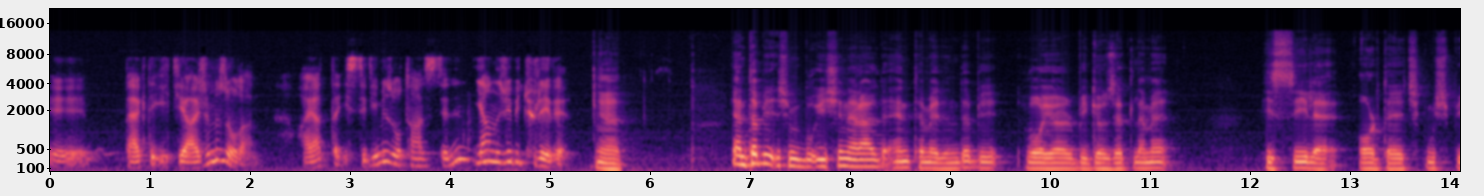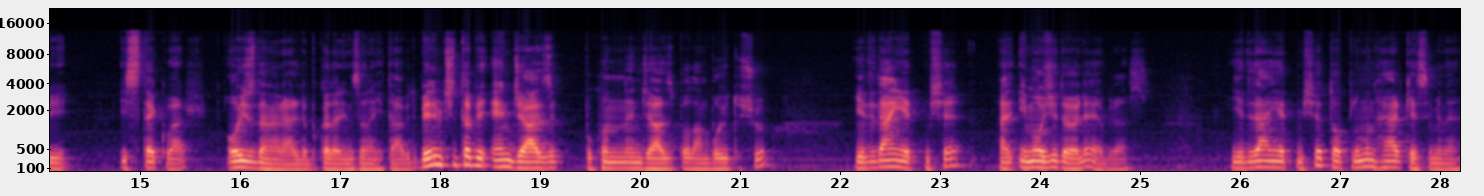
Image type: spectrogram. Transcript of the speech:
e, belki de ihtiyacımız olan, hayatta istediğimiz otantisitenin yalnızca bir türevi. Evet. Yani tabii şimdi bu işin herhalde en temelinde bir voyeur, bir gözetleme hissiyle ortaya çıkmış bir istek var. O yüzden herhalde bu kadar insana hitap ediyor. Benim için tabii en cazip, bu konunun en cazip olan boyutu şu. 7'den 70'e, hani emoji de öyle ya biraz. 7'den 70'e toplumun her kesimine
